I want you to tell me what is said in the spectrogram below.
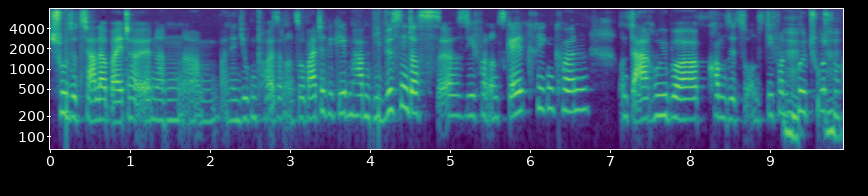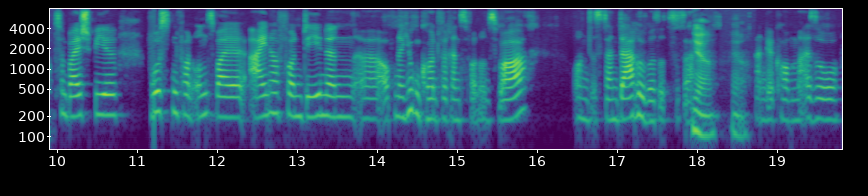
SchulsozialarbeiterInnen ähm, an den Jugendhäusern und so weitergegeben haben. Die wissen, dass äh, sie von uns Geld kriegen können und darüber kommen sie zu uns. Die von mhm. Kulturschock mhm. zum Beispiel wussten von uns, weil einer von denen äh, auf einer Jugendkonferenz von uns war und ist dann darüber sozusagen ja, ja. angekommen. Also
